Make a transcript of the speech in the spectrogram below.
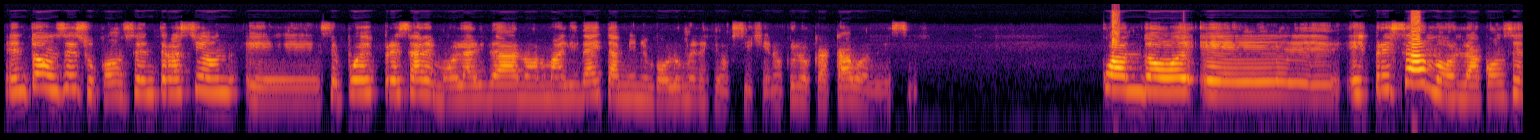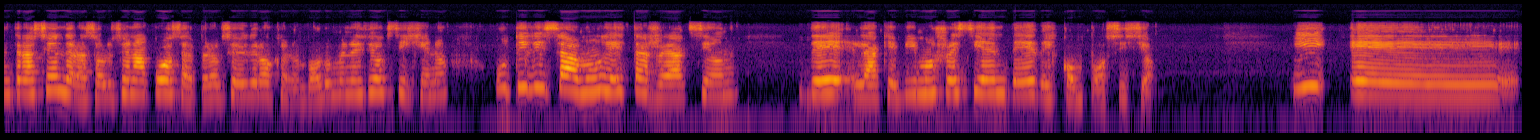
entonces su concentración eh, se puede expresar en molaridad, normalidad y también en volúmenes de oxígeno, que es lo que acabo de decir. Cuando eh, expresamos la concentración de la solución acuosa de peróxido de hidrógeno en volúmenes de oxígeno, utilizamos esta reacción de la que vimos recién de descomposición. Y eh,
